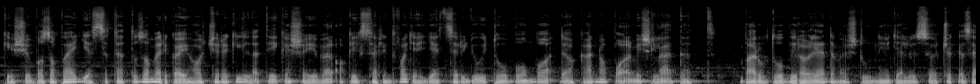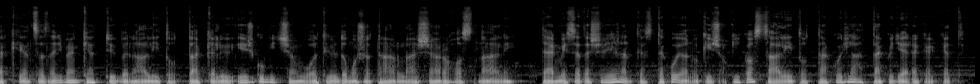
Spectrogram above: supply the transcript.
Később az apa egyeztetett az amerikai hadsereg illetékeseivel, akik szerint vagy egy egyszerű gyújtóbomba, de akár napalm is lehetett. Bár utóbbiról érdemes tudni, hogy először csak 1942-ben állították elő, és gumit sem volt ildomos a tárolására használni. Természetesen jelentkeztek olyanok is, akik azt állították, hogy látták a gyerekeket.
